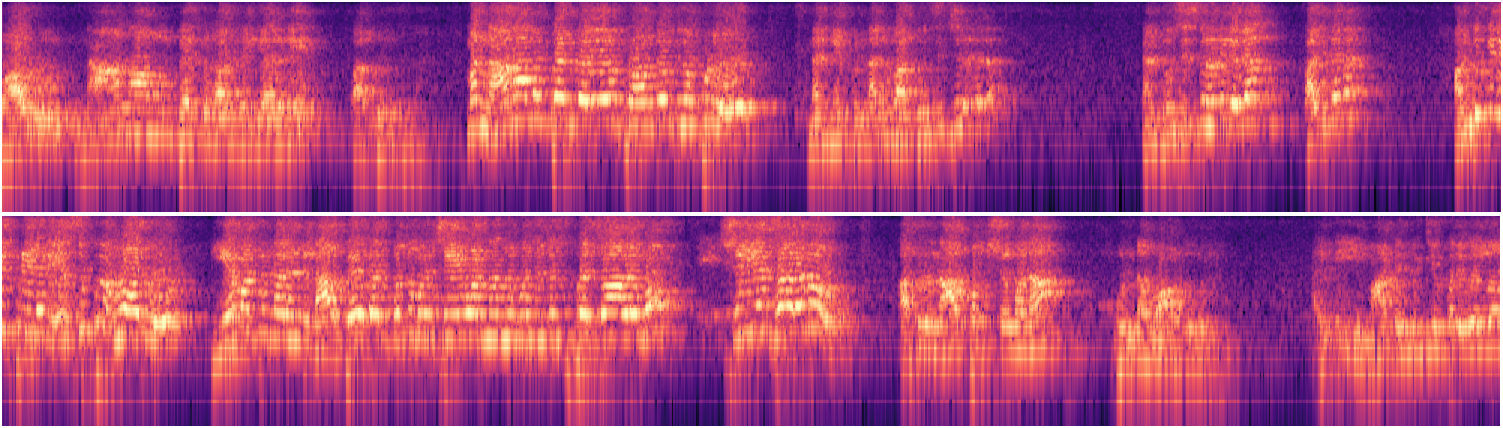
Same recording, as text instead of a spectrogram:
వాడు నా నామం పేరుత వారు దయ్యాలని పాల్గొంటున్నారు. మరి నా నామం పేరు దయ్యాలు పాల్గొంటున్నప్పుడు నన్ను ఇప్పుడు నన్ను వాళ్ళు దూషించారు కదా? నన్ను దూషిస్తున్నాడు కదా? కాదు కదా? అందుకని ప్రియుడు యేసుప్రభు వారు ఏమంటున్నారంటే నా పేరు అద్భుతములు చేయవాడు నన్ను కొంచెం దుష్ప్రచారము చెయ్యచారడు అతడు నా పక్షమున ఉన్నవాడు. అయితే ఈ మాట ఎందుకు చెప్పారు వీళ్ళు?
